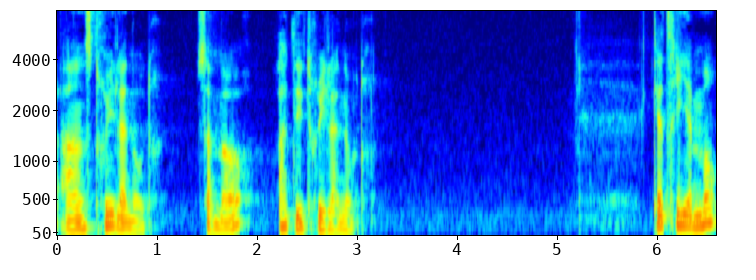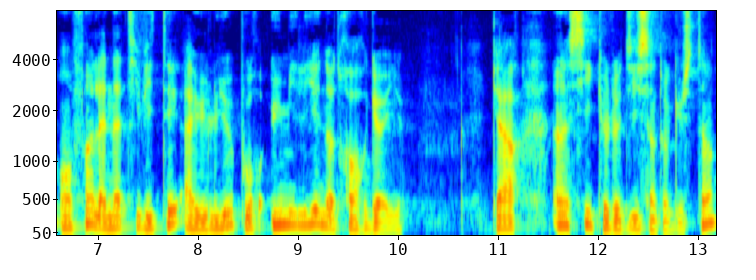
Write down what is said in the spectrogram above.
a instruit la nôtre, sa mort a détruit la nôtre. Quatrièmement, enfin, la nativité a eu lieu pour humilier notre orgueil. Car, ainsi que le dit saint Augustin,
